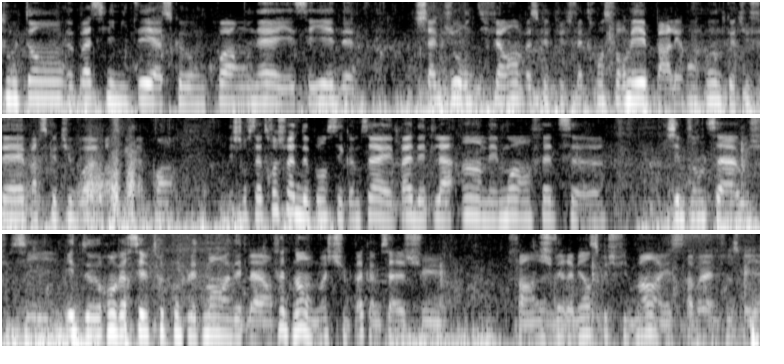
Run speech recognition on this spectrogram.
tout le temps ne pas se limiter à ce qu'on croit on est et essayer d'être chaque jour différent parce que tu te fais transformer par les rencontres que tu fais, par ce que tu vois, par ce que tu apprends. Et je trouve ça trop chouette de penser comme ça et pas d'être là, un, mais moi en fait euh, j'ai besoin de ça ou je suis ici et de renverser le truc complètement et d'être là. En fait, non, moi je suis pas comme ça, je suis. Enfin, je verrai bien ce que je suis demain et ce sera pas la même chose qu'hier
